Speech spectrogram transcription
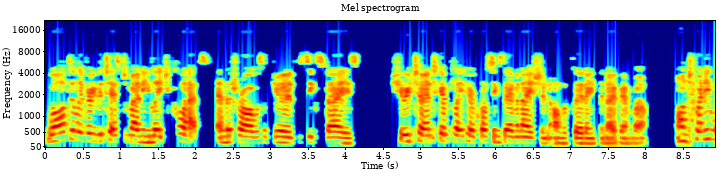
While delivering the testimony, Leach collapsed and the trial was adjourned for six days. She returned to complete her cross examination on the 13th of November. On 21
